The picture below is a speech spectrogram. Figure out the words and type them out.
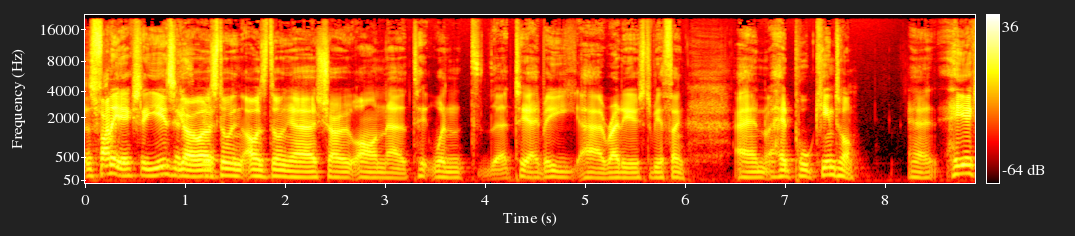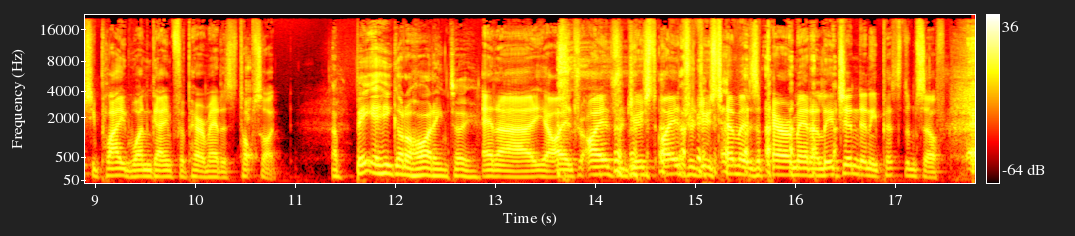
it's funny actually. Years ago, I was doing I was doing a show on uh, t- when uh, TAB uh, radio used to be a thing, and I had Paul Kent on. Uh, he actually played one game for Parramatta's topside. I bet you he got a hiding too. And uh, yeah, I, I introduced I introduced him as a Parramatta legend, and he pissed himself.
